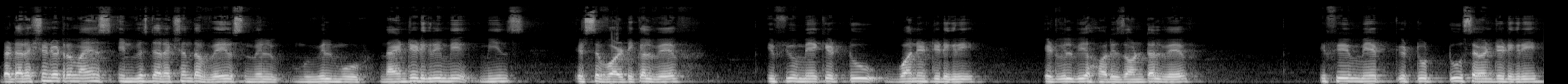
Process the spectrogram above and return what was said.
the direction determines in which direction the waves will, will move. 90 degree me means it's a vertical wave. If you make it to 180 degree, it will be a horizontal wave. If you make it to 270 degree,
